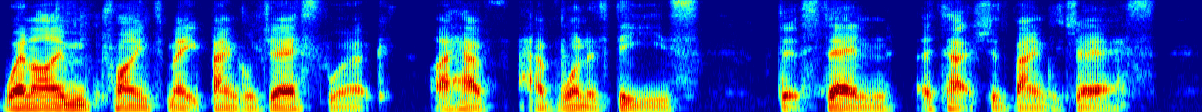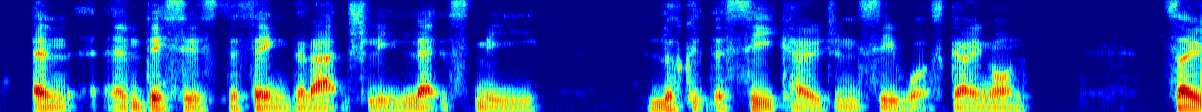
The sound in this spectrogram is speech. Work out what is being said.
when I'm trying to make Bangle.js work, I have have one of these that's then attached to Bangle.js. And, and this is the thing that actually lets me look at the C code and see what's going on. So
